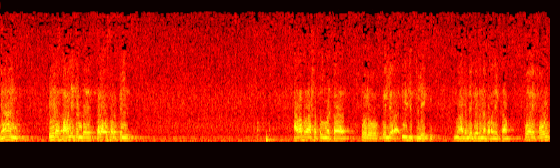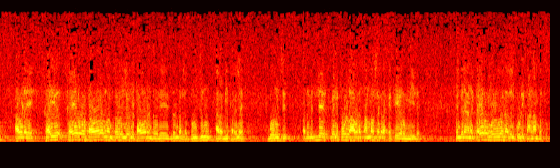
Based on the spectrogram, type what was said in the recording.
ഞാൻ ഇവിടെ പറഞ്ഞിട്ടുണ്ട് ഒരവസരത്തിൽ അറബ് രാഷ്ട്രത്തിൽ നിന്നിട്ട് ഒരു വലിയ ഈജിപ്തിലേക്ക് നാടിന്റെ പേരെന്നെ പറഞ്ഞേക്കാം. പോയപ്പോൾ അവിടെ കൈ- കൈറോ ടവർ എന്ന് പറഞ്ഞിട്ട് വലിയൊരു ടവർ ഉണ്ട്. ഒരു ഇതുണ്ടല്ലോ ബ്രുജ് എന്ന് അറബിൽ പറയല്ലേ ബുറുജ് അത് വലിയ വലിപ്പമുള്ള അവിടെ സന്ദർശകരൊക്കെ കയറും മീത്. എന്തിനാണ്? കൈറോ മുഴുവൻ അതിൽ കൂടി കാണാൻ പറ്റും.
